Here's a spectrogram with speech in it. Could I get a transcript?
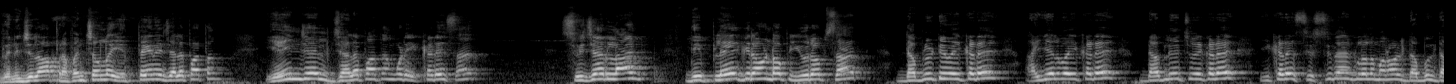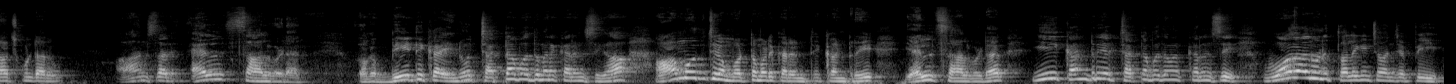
వెనుజులా ప్రపంచంలో ఎత్తైన జలపాతం ఏంజల్ జలపాతం కూడా ఇక్కడే sir. Switzerland the playground of Europe sir. WTO ఇక్కడే ఐఎల్ఓ ఇక్కడే డబ్ల్యూహెచ్ఓ ఇక్కడే ఇక్కడే స్విస్ బ్యాంకులలో మన వాళ్ళు డబ్బులు దాచుకుంటారు. Answer El Salvador. ఒక బీటికాయను చట్టబద్ధమైన కరెన్సీగా ఆమోదించిన మొట్టమొదటి కరెంటీ కంట్రీ ఎల్ సాల్వడర్. ఈ కంట్రీ యొక్క చట్టబద్ధమైన కరెన్సీ హోదా నుండి తొలగించమని చెప్పి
